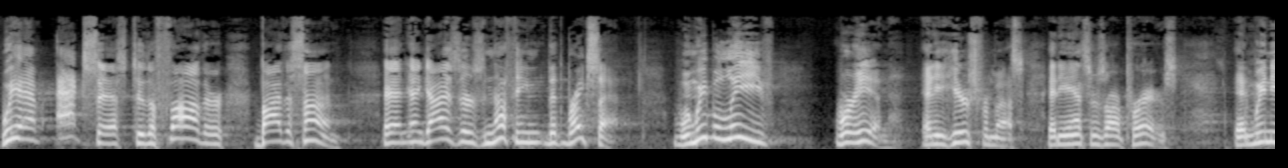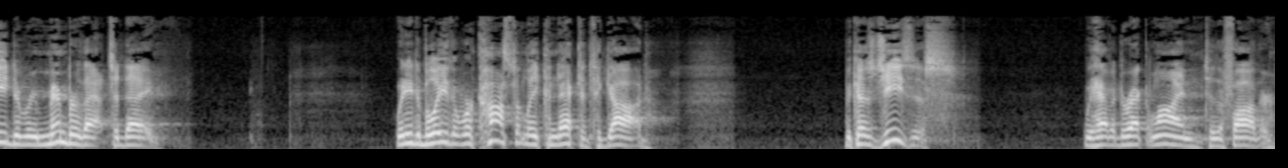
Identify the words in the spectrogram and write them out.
We have access to the Father by the Son. And, and guys, there's nothing that breaks that. When we believe, we're in, and He hears from us, and He answers our prayers. And we need to remember that today. We need to believe that we're constantly connected to God. Because Jesus, we have a direct line to the Father.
